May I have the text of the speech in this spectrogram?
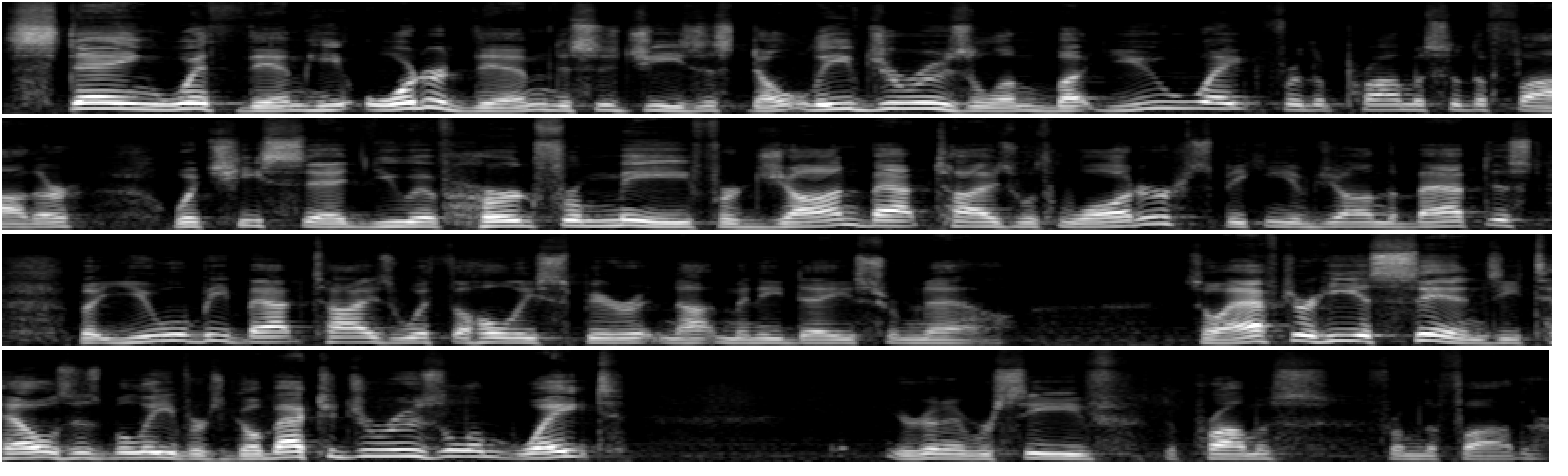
staying with them, he ordered them, this is Jesus, don't leave Jerusalem, but you wait for the promise of the Father, which he said, You have heard from me, for John baptized with water, speaking of John the Baptist, but you will be baptized with the Holy Spirit not many days from now. So after he ascends, he tells his believers, Go back to Jerusalem, wait, you're going to receive the promise from the Father.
